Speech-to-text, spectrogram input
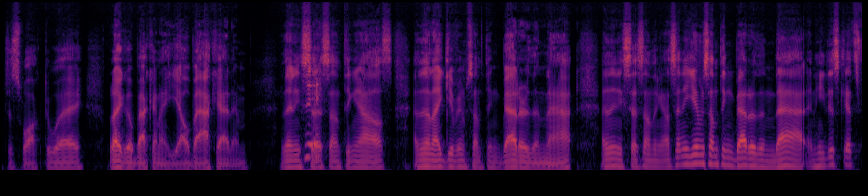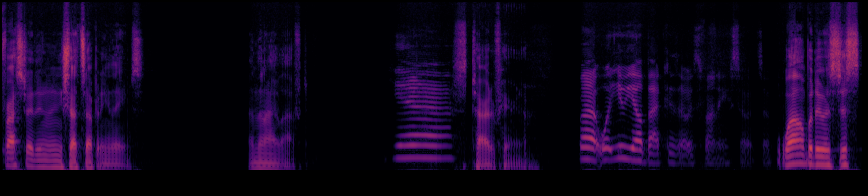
just walked away, but I go back and I yell back at him. And then he says something else, and then I give him something better than that, and then he says something else, and he gives him something better than that, and he just gets frustrated and he shuts up and he leaves. And then I left. Yeah. Just tired of hearing him. But what you yell back is always funny, so it's okay. Well, but it was just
